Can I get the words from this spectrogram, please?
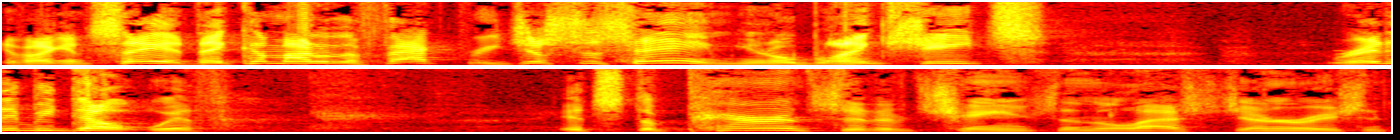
if I can say it, they come out of the factory just the same. You know, blank sheets, ready to be dealt with. It's the parents that have changed in the last generation.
